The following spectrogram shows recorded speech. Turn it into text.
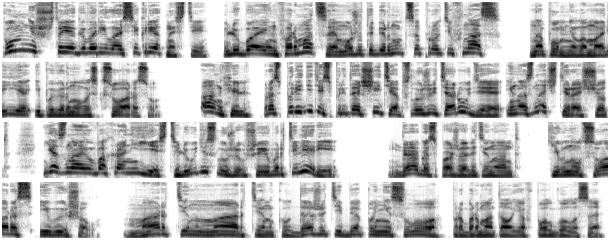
Помнишь, что я говорила о секретности? Любая информация может обернуться против нас, напомнила Мария и повернулась к Суаресу. Анхель, распорядитесь притащить и обслужить орудие и назначьте расчет. Я знаю, в охране есть люди, служившие в артиллерии. Да, госпожа лейтенант, кивнул Суарес и вышел. Мартин, Мартин, куда же тебя понесло? пробормотал я в полголоса.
